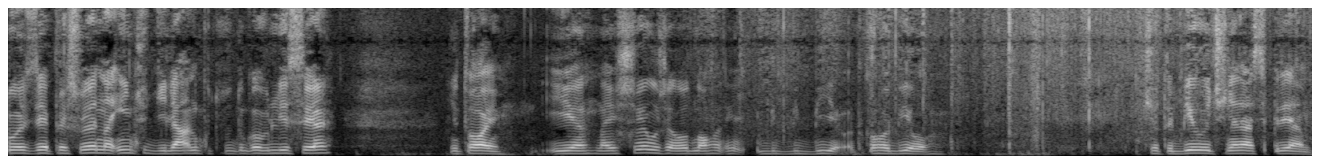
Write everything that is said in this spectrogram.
Друзі, прийшли на іншу ділянку, тут в ліси. І той. І знайшли вже одного бі- такого білого. Чи то білий, чи не раз підемо.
